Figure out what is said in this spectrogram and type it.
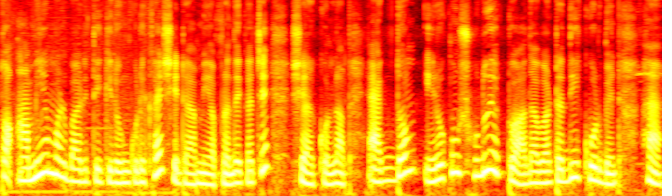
তো আমি আমার বাড়িতে কীরম করে খাই সেটা আমি আপনাদের কাছে শেয়ার করলাম। একদম এরকম শুধু একটু আদা বাটা দিয়ে করবেন। হ্যাঁ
